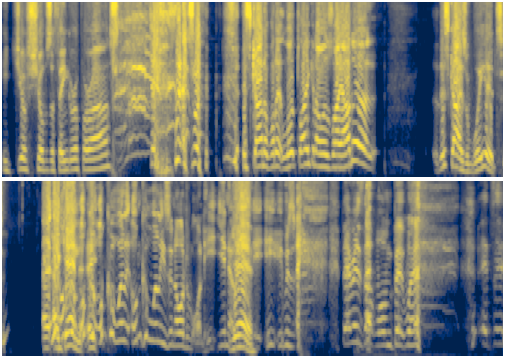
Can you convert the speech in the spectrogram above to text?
he just shoves a finger up her ass. What- it's kind of what it looked like, and I was like, I don't. This guy's weird. Yeah, again, Uncle, it- Uncle, Uncle, Willie, Uncle Willie's an odd one. He, you know, Yeah. he, he, he was. there is that one bit where it's uh,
